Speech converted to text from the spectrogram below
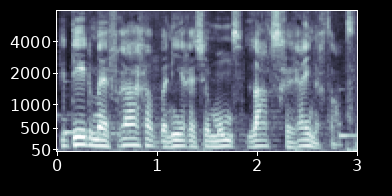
Dit deden mij vragen wanneer hij zijn mond laatst gereinigd had.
